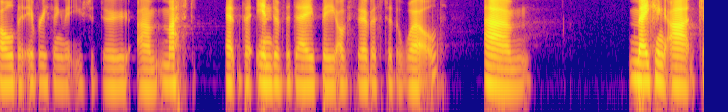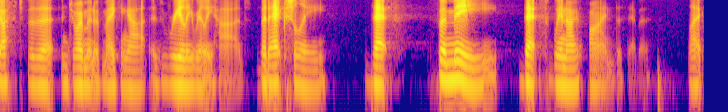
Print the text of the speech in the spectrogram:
told that everything that you should do um, must, at the end of the day, be of service to the world. Um, making art just for the enjoyment of making art is really, really hard. But actually, that's for me. That's when I find the Sabbath. Like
